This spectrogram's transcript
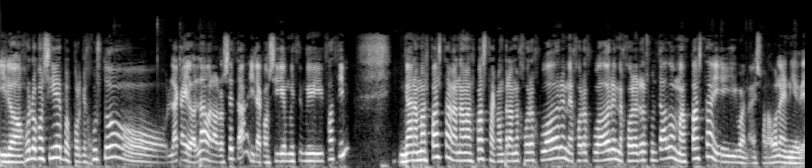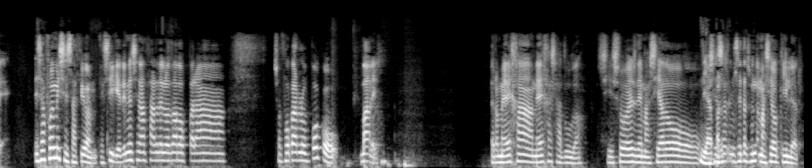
y lo, a lo mejor lo consigue pues porque justo le ha caído al lado la loseta y la consigue muy, muy fácil. Gana más pasta, gana más pasta, compra mejores jugadores, mejores jugadores, mejores resultados, más pasta y, bueno, eso, la bola de nieve. Esa fue mi sensación, que sí, que tienes el azar de los dados para sofocarlo un poco, vale. Pero me deja, me deja esa duda si eso es demasiado. si esas son demasiado killer.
